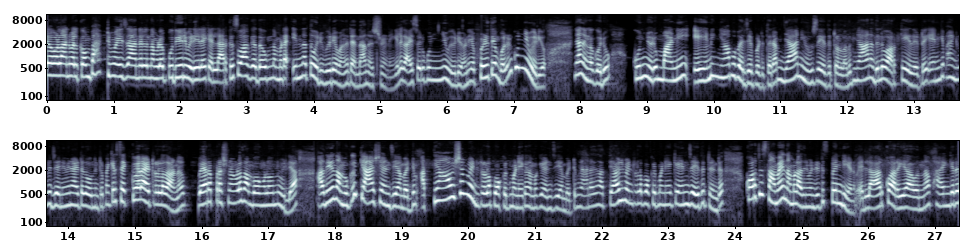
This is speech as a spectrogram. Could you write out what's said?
All and welcome back to my channel നമ്മുടെ പുതിയൊരു വീഡിയോയിലേക്ക് എല്ലാവർക്കും സ്വാഗതവും. നമ്മുടെ ഇന്നത്തെ ഒരു വീഡിയോ വന്നിട്ട് എന്താണെന്ന് വെച്ചിട്ടുണ്ടെങ്കിൽ ഗൈസ് ഒരു കുഞ്ഞു വീഡിയോ ആണ്. എപ്പോഴത്തെയും പോലെ ഒരു കുഞ്ഞു വീഡിയോ. ഞാൻ നിങ്ങൾക്കൊരു കുഞ്ഞൊരു മണി ഏണിംഗ് ആപ്പ് പരിചയപ്പെടുത്തരാം ഞാൻ യൂസ് ചെയ്തിട്ടുള്ളതും ഞാൻ അതിൽ വർക്ക് ചെയ്തിട്ട് എനിക്ക് ഭയങ്കര ജെനുവിൻ ആയിട്ട് തോന്നിയിട്ട് ഭയങ്കര സെക്യൂർ ആയിട്ടുള്ളതാണ്. വേറെ പ്രശ്നങ്ങളോ സംഭവങ്ങളോ ഒന്നുമില്ല അതിൽ നമുക്ക് ക്യാഷ് ഏൺ ചെയ്യാൻ പറ്റും. അത്യാവശ്യം വേണ്ടിയിട്ടുള്ള പോക്കറ്റ് മണിയൊക്കെ നമുക്ക് ഏൺ ചെയ്യാൻ പറ്റും. ഞാനതിന് അത്യാവശ്യം വേണ്ടിയിട്ടുള്ള പോക്കറ്റ് മണിയൊക്കെ ഏൺ ചെയ്തിട്ടുണ്ട്. കുറച്ച് സമയം നമ്മൾ അതിന് വേണ്ടിയിട്ട് സ്പെൻഡ് ചെയ്യണം. എല്ലാവർക്കും അറിയാവുന്ന ഭയങ്കര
